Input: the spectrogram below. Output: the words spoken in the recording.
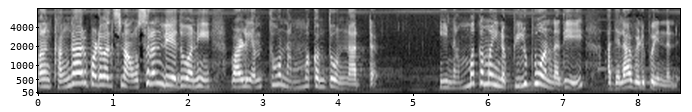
మనం కంగారు పడవలసిన అవసరం లేదు అని వాళ్ళు ఎంతో నమ్మకంతో ఉన్నారట. ఈ నమ్మకమైన పిలుపు అన్నది అది ఎలా వెళ్ళిపోయిందండి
